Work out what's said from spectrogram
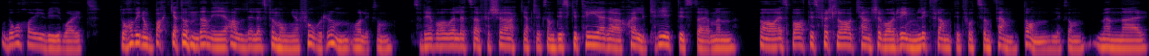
Och då har ju vi varit, då har vi nog backat undan i alldeles för många forum och liksom så det var väl ett så försök att liksom diskutera självkritiskt där, men ja, Esbatis förslag kanske var rimligt fram till 2015. Liksom. Men när,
